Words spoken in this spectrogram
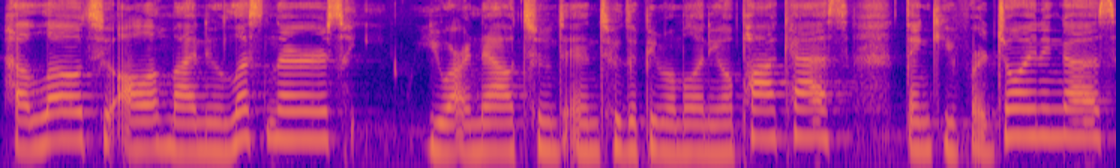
Hello to all of my new listeners. You are now tuned into the Female Millennial Podcast. Thank you for joining us.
